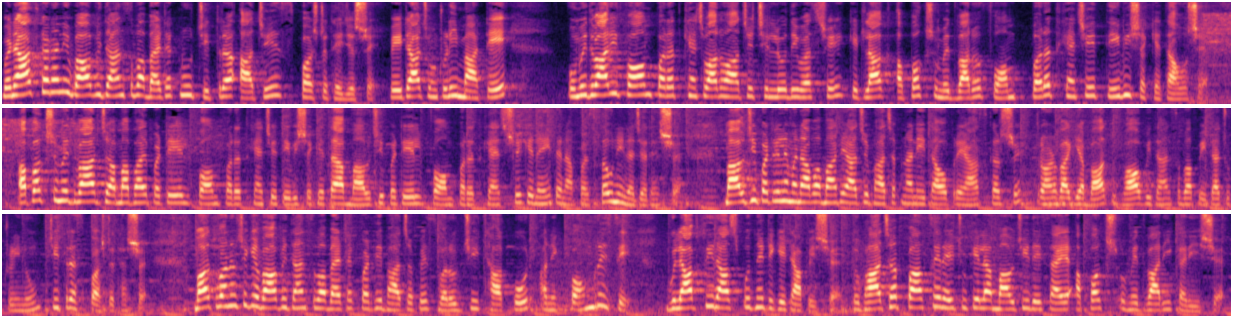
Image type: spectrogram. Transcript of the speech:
બનાસકાંઠાની વાવ વિધાનસભા બેઠકનું ચિત્ર આજે સ્પષ્ટ થઈ જશે. પેટા ચૂંટણી માટે ઉમેદવારી ફોર્મ પરત ખેંચવાનો આજે છેલ્લો દિવસ છે. કેટલાક અપક્ષ ઉમેદવારો ફોર્મ પરત ખેંચે તેવી શક્યતાઓ છે. અપક્ષ ઉમેદવાર જામાભાઈ પટેલ ફોર્મ પરત ખેંચે તેવી શક્યતા માવજી પટેલ ફોર્મ પરત ખેંચશે કે નહીં તેના પર સૌની નજર રહેશે. માવજી પટેલને મનાવવા માટે આજે ભાજપના નેતાઓ પ્રયાસ કરશે. ત્રણ વાગ્યા બાદ વાવ વિધાનસભા પેટા ચૂંટણીનું ચિત્ર સ્પષ્ટ થશે. મહત્વનું છે કે વાવ વિધાનસભા બેઠક પરથી ભાજપે સ્વરૂપજી ઠાકોર અને કોંગ્રેસે ગુલાબસિંહ રાજપૂતને ટિકિટ આપી છે. તો ભાજપ પાસે રહી ચૂકેલા માવજી દેસાઈએ અપક્ષ ઉમેદવારી કરી છે.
